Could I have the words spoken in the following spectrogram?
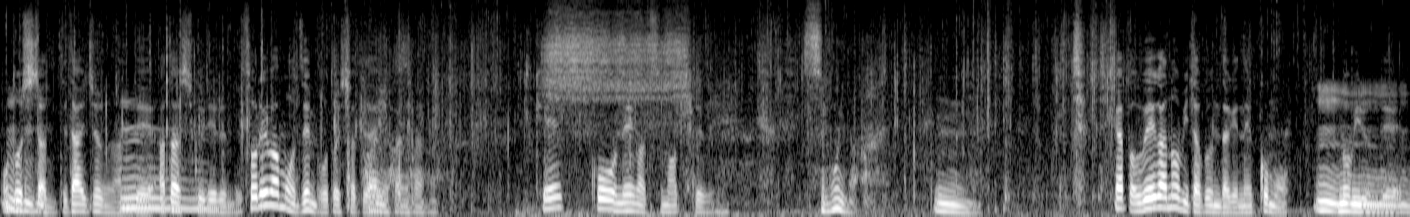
落としちゃって大丈夫なんでうん。新しく入れるんでそれはもう全部落としちゃってはい大丈夫。はいはいはい結構根が詰まってるね。すごいな。うん。やっぱ上が伸びた分だけ根っこも伸びるんで。うう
